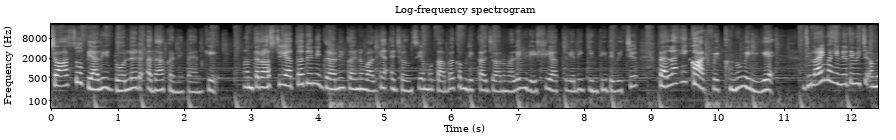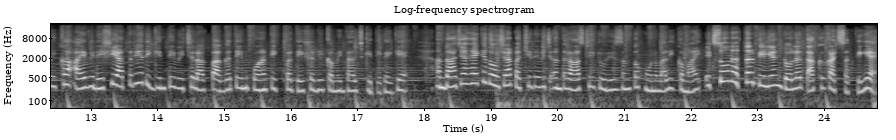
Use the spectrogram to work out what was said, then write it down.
442 ਡਾਲਰ ਅਦਾ ਕਰਨੇ ਪੈਣਗੇ। ਅੰਤਰਰਾਸ਼ਟਰੀ ਯਾਤਰਾ ਤੇ ਨਿਗਰਾਨੀ ਕਰਨ ਵਾਲੀਆਂ ਏਜੰਸੀਆਂ ਮੁਤਾਬਕ ਅਮਰੀਕਾ ਜਾਣ ਵਾਲੇ ਵਿਦੇਸ਼ੀ ਯਾਤਰੀਆਂ ਦੀ ਗਿਣਤੀ ਦੇ ਵਿੱਚ ਪਹਿਲਾਂ ਹੀ ਘਾਟ ਵੇਖਣ ਨੂੰ ਮਿਲੀ ਹੈ। ਜੁਲਾਈ ਮਹੀਨੇ ਦੇ ਵਿੱਚ ਅਮਰੀਕਾ ਆਏ ਵਿਦੇਸ਼ੀ ਯਾਤਰੀਆਂ ਦੀ ਗਿਣਤੀ ਵਿੱਚ ਲਗਭਗ 3.1% ਦੀ ਕਮੀ ਦਰਜ ਕੀਤੀ ਗਈ ਹੈ। ਅੰਦਾਜ਼ਾ ਹੈ ਕਿ 2025 ਦੇ ਵਿੱਚ ਅੰਤਰਰਾਸ਼ਟਰੀ ਟੂਰਿਜ਼ਮ ਤੋਂ ਹੋਣ ਵਾਲੀ ਕਮਾਈ 169 ਬਿਲੀਅਨ ਡਾਲਰ ਤੱਕ ਘਟ ਸਕਦੀ ਹੈ।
